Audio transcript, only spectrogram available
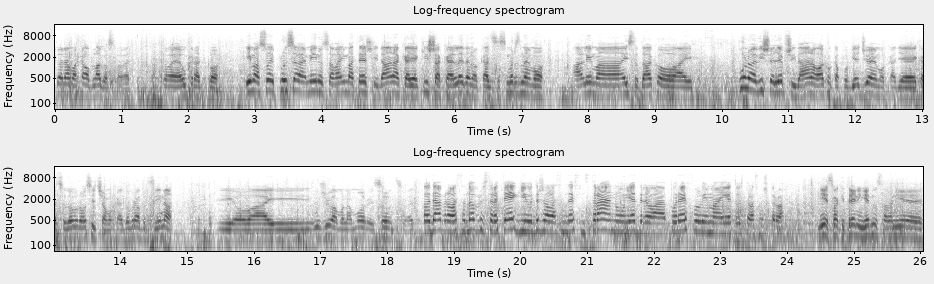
to je nama kao blagoslov. To je ukratko ima svoje pluseva i minusova, ima teških dana kad je kiša, kad je ledeno, kad se smrznemo, ali ima isto tako ovaj, puno je više ljepših dana ovako kad pobjeđujemo, kad, je, kad se dobro osjećamo, kad je dobra brzina i ovaj, uživamo na moru i suncu. Odabrala sam dobru strategiju, držala sam desnu stranu, jedrila po refulima i eto uspjela sam još prva. Nije svaki trening jednostavan, nije,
